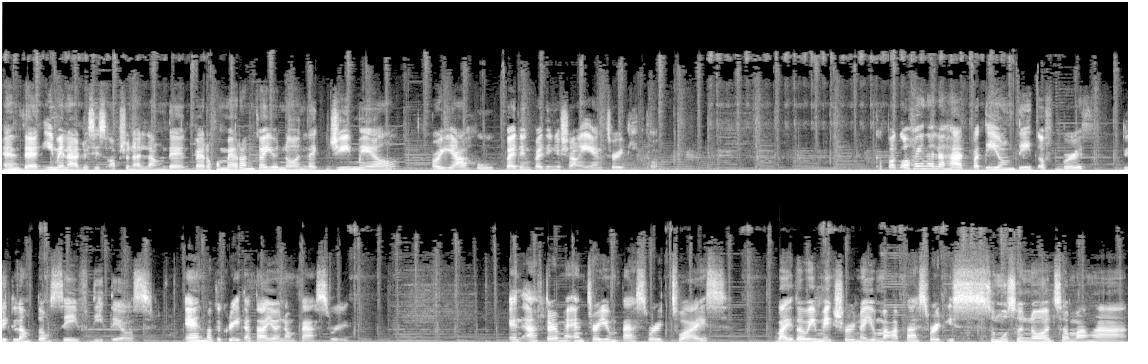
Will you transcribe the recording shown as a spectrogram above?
And then, email address is optional lang din. Pero kung meron kayo nun, like Gmail or Yahoo, pwedeng-pwede nyo siyang i-enter dito. Kapag okay na lahat, pati yung date of birth, click lang tong save details. And mag-create na tayo ng password. And after ma-enter yung password twice, by the way, make sure na yung mga password is sumusunod sa mga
